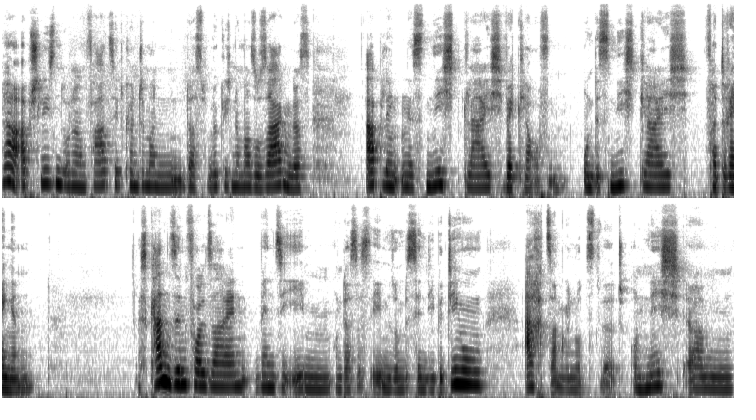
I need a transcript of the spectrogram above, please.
ja, abschließend oder im Fazit könnte man das wirklich nochmal so sagen, dass Ablenken ist nicht gleich weglaufen und ist nicht gleich verdrängen. Es kann sinnvoll sein, wenn sie eben, und das ist eben so ein bisschen die Bedingung, achtsam genutzt wird und nicht ähm,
